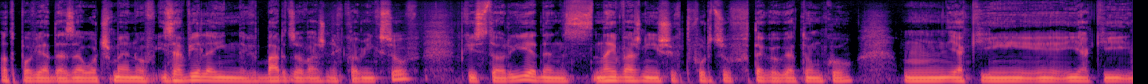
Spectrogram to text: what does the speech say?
odpowiada za Watchmenów i za wiele innych bardzo ważnych komiksów w historii, jeden z najważniejszych twórców tego gatunku, m, jaki, jaki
